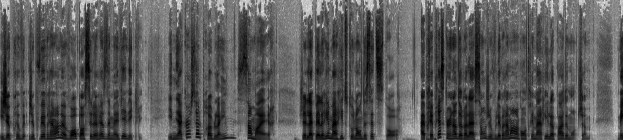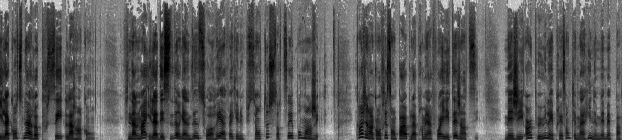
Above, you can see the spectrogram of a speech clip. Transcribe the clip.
Et je, je pouvais vraiment me voir passer le reste de ma vie avec lui. Il n'y a qu'un seul problème, sa mère. Je l'appellerai Marie tout au long de cette histoire. Après presque un an de relation, je voulais vraiment rencontrer Marie, le père de mon chum. Mais il a continué à repousser la rencontre. Finalement, il a décidé d'organiser une soirée afin que nous puissions tous sortir pour manger. Quand j'ai rencontré son père pour la première fois, il était gentil mais j'ai un peu eu l'impression que Marie ne m'aimait pas.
